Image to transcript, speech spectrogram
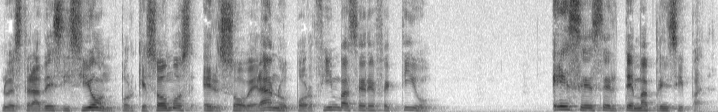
nuestra decisión porque somos el soberano, por fin va a ser efectivo. Ese es el tema principal.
